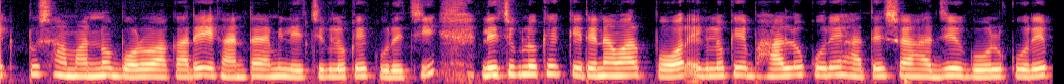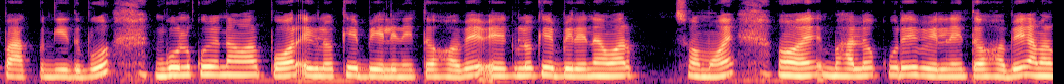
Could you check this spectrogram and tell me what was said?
একটু সামান্য বড় আকারে এখানটায় আমি লেচিগুলোকে করেছি। লেচিগুলোকে কেটে নেওয়ার পর এগুলোকে ভালো করে হাতের সাহায্যে গোল করে পাক দিয়ে দেবো। গোল করে নেওয়ার পর এগুলোকে বেলে নিতে হবে। এগুলোকে বেলে নেওয়ার সময় ভালো করে বেলে নিতে হবে। আমার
